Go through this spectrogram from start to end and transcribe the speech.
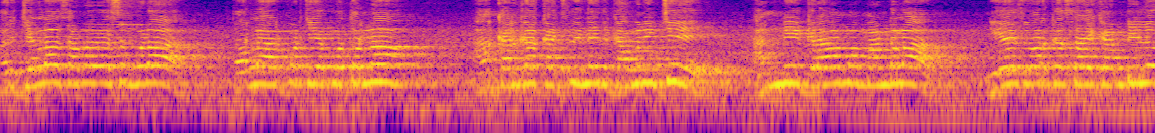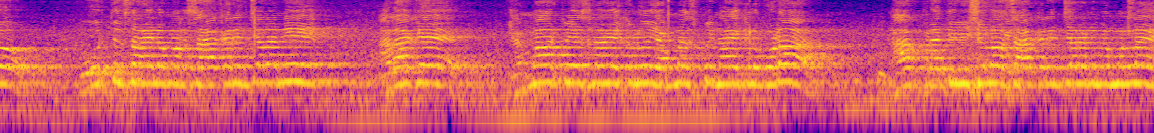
మరి జిల్లా సమావేశం కూడా త్వరలో ఏర్పాటు చేయబోతున్నాం. ఆ కనుక ఖచ్చితంగా ఇది గమనించి అన్ని గ్రామ మండల నియోజకవర్గ స్థాయి కమిటీలు పూర్తి స్థాయిలో మనకు సహకరించాలని అలాగే ఎంఆర్పిఎస్ నాయకులు ఎంఎస్పి నాయకులు కూడా నాకు ప్రతి విషయంలో సహకరించారని మిమ్మల్ని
